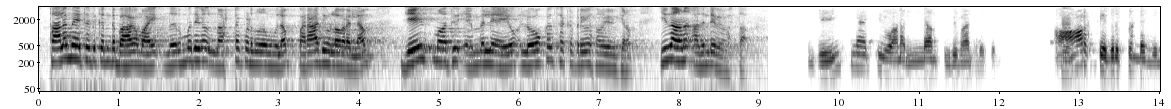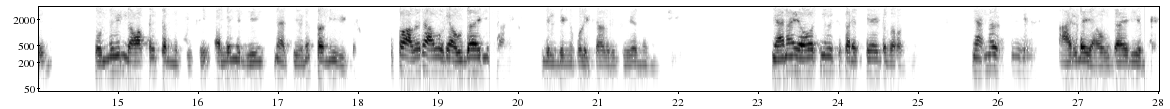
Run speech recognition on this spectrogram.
സ്ഥലം ഏറ്റെടുക്കലിന്റെ ഭാഗമായി നിർമ്മിതികൾ നഷ്ടപ്പെടുന്നത് മൂലം പരാതിയുള്ളവരെല്ലാം ജെയിംസ് മാത്യു എം എൽ എയോ ലോക്കൽ സെക്രട്ടറിയോ സമീപിക്കണം. ഇതാണ് അതിന്റെ വ്യവസ്ഥ. ജെയിംസ് മാത്യു ആണ് എല്ലാം തീരുമാനമെടുക്കുന്നത്. ആർക്ക് എതിർപ്പുണ്ടെങ്കിലും ഒന്നുകിൽ ലോക്കൽ കമ്മിറ്റിക്ക് അല്ലെങ്കിൽ ജീൻസ് മാത്യുവിനെ സമീപിക്കണം അപ്പൊ അവർ ആ ഒരു ഔദാര്യമാണ് ബിൽഡിംഗ് പൊളിക്കാതിരിക്കുക എന്നത്. ഞാൻ ആ യോഗത്തിൽ വെച്ച് പരസ്യമായിട്ട് പറഞ്ഞു ഞങ്ങൾ ആരുടെ ഔദാര്യം വേണ്ട?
